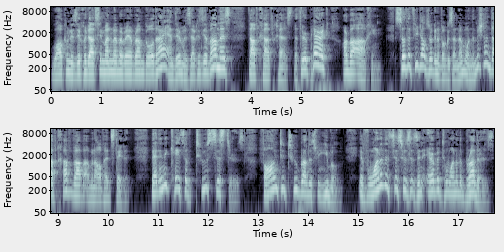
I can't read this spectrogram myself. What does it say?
Welcome to Zichud Siman Member Avram Goldhar and their Maseches Yevamos Daf Chav Ches. The third parak Arba Achin. So the three topics we're going to focus on. Number one, the Mishnah Daf Chav Vav Amanalv had stated that in the case of two sisters falling to two brothers for Yibum, if one of the sisters is an erva to one of the brothers,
